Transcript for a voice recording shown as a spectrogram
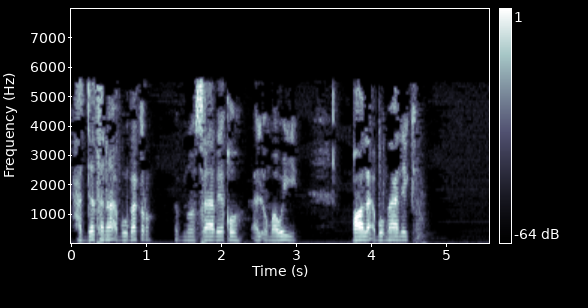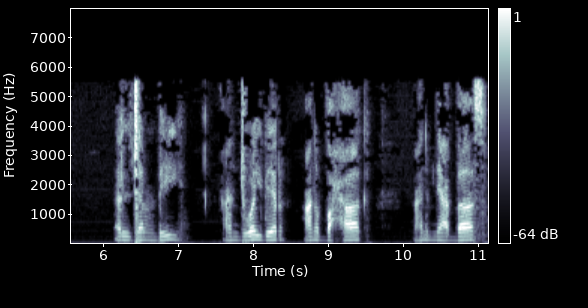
حدثنا أبو بكر ابن سابق الأموي قال أبو مالك الجنبي عن جويبر عن الضحاك عن ابن عباس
